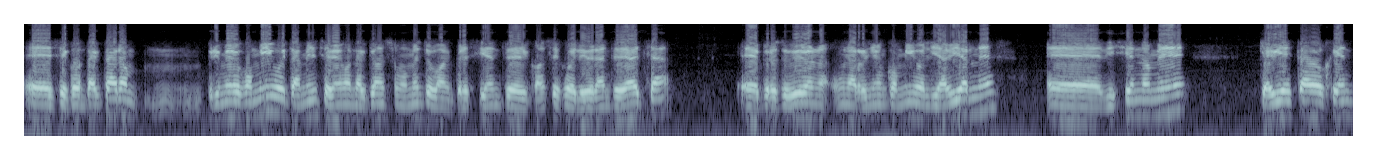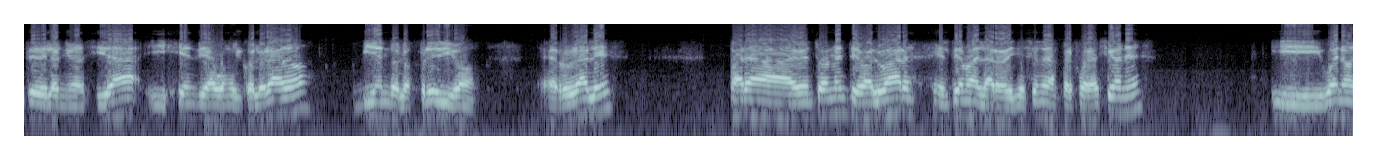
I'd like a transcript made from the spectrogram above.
Eh, se contactaron mm, primero conmigo y también se habían contactado en su momento con el presidente del Consejo Deliberante de Hacha, eh, pero tuvieron una reunión conmigo el día viernes eh, diciéndome que había estado gente de la universidad y gente de Aguas del Colorado viendo los predios rurales para eventualmente evaluar el tema de la realización de las perforaciones. Y bueno,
